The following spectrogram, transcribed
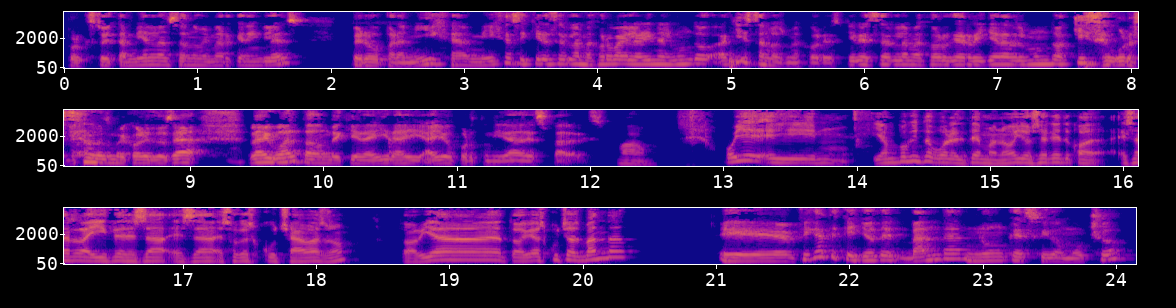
porque estoy también lanzando mi marca en inglés, pero para mi hija, mi hija si quiere ser la mejor bailarina del mundo, aquí están los mejores. Quiere ser la mejor guerrillera del mundo, aquí seguro están los mejores. O sea, da igual para donde quiera ir, hay, hay oportunidades, padres. Wow. Oye, y, y, un poquito por el tema, ¿no? Yo sé que esas raíces, esa, esa, eso que escuchabas, ¿no? ¿Todavía, ¿todavía escuchas banda? Eh, fíjate que yo de banda nunca he sido mucho.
